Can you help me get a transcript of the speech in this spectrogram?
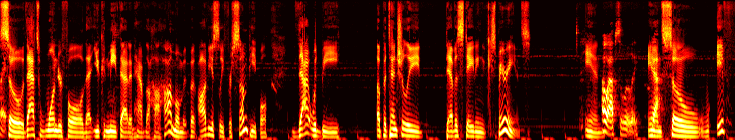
Right. So that's wonderful that you can meet that and have the ha ha moment. But obviously, for some people, that would be a potentially devastating experience. And Oh, absolutely. and yeah. so if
